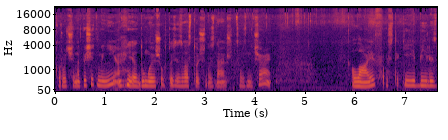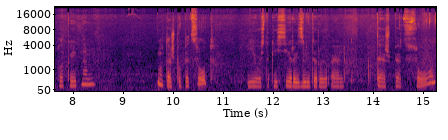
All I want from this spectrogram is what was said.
Коротше, напишіть мені, я думаю, що хтось із вас точно знає, що це означає. Live, ось такі є білі з блакитним. Ну, теж по 500. І ось такий сірий з літерою L. Теж 500.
